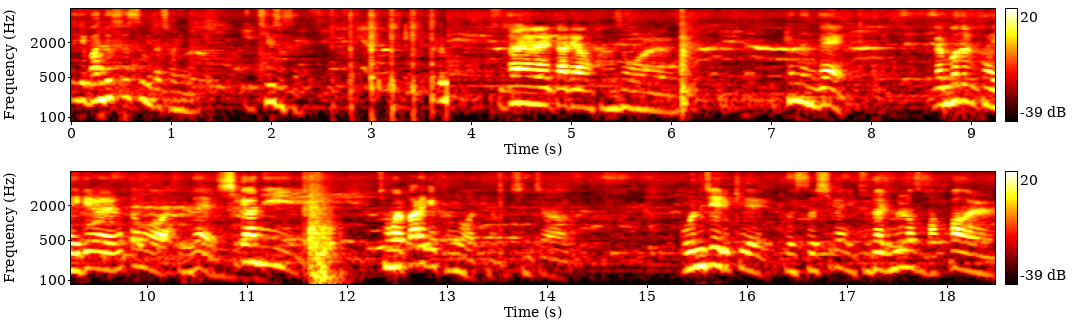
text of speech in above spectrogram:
되게 만족스럽습니다 저희는. 재밌었어요. 두 달가량 방송을 했는데 멤버들도 다 얘기를 했던 것 같은데 시간이 정말 빠르게 간 것 같아요. 진짜 언제 이렇게 벌써 시간이 두 달이 흘러서 막방을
